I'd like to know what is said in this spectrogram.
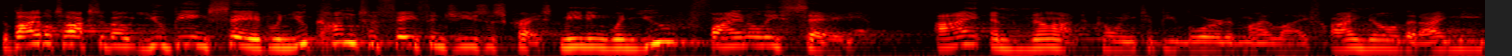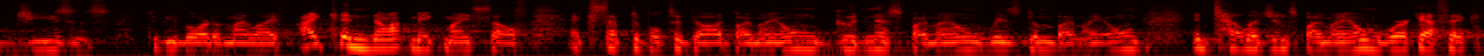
the Bible talks about you being saved when you come to faith in Jesus Christ, meaning when you finally say, I am not going to be Lord of my life. I know that I need Jesus to be Lord of my life. I cannot make myself acceptable to God by my own goodness, by my own wisdom, by my own intelligence, by my own work ethic.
